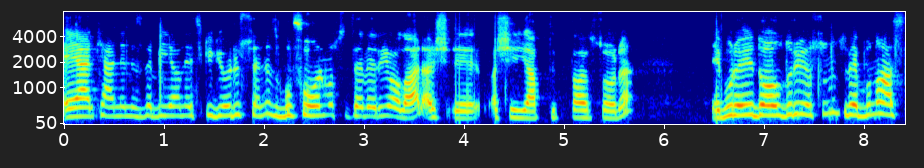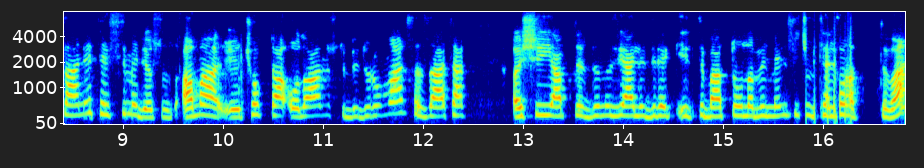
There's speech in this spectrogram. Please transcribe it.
Eğer kendinizde bir yan etki görürseniz bu formu size veriyorlar aşı, e, aşıyı yaptıktan sonra. E, burayı dolduruyorsunuz ve bunu hastaneye teslim ediyorsunuz. Ama e, çok daha olağanüstü bir durum varsa zaten aşıyı yaptırdığınız yerle direkt irtibatta olabilmeniz için bir telefon hattı var.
